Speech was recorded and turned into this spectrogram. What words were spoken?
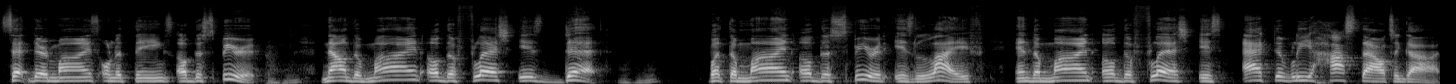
set their minds on the things of the Spirit. Mm-hmm. Now, the mind of the flesh is death, mm-hmm. But the mind of the Spirit is life and the mind of the flesh is actively hostile to God.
